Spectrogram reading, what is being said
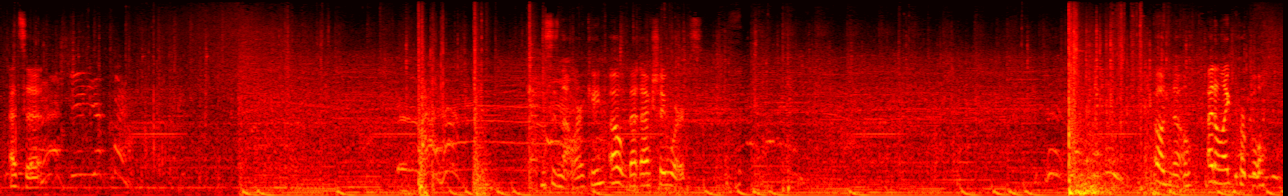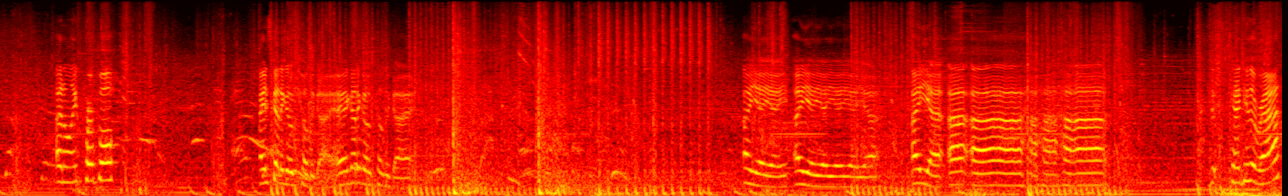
That's it. This is not working. Oh, that actually works. Oh no. I don't like purple. I don't like purple. I just gotta go kill the guy. I gotta go kill the guy. Oh yeah yeah oh yeah yeah yeah yeah yeah oh yeah uh uh ha ha ha can I do the wrath?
